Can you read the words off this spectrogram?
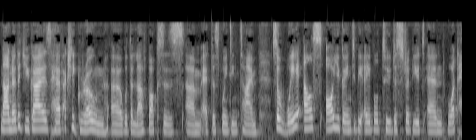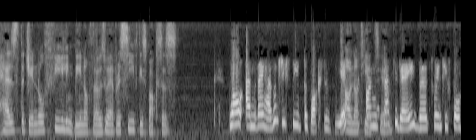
Now, I know that you guys have actually grown uh, with the love boxes um, at this point in time. So, where else are you going to be able to distribute, and what has the general feeling been of those who have received these boxes? Well, um, they haven't received the boxes yet. Oh, not yet. On yeah. Saturday, the 24th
